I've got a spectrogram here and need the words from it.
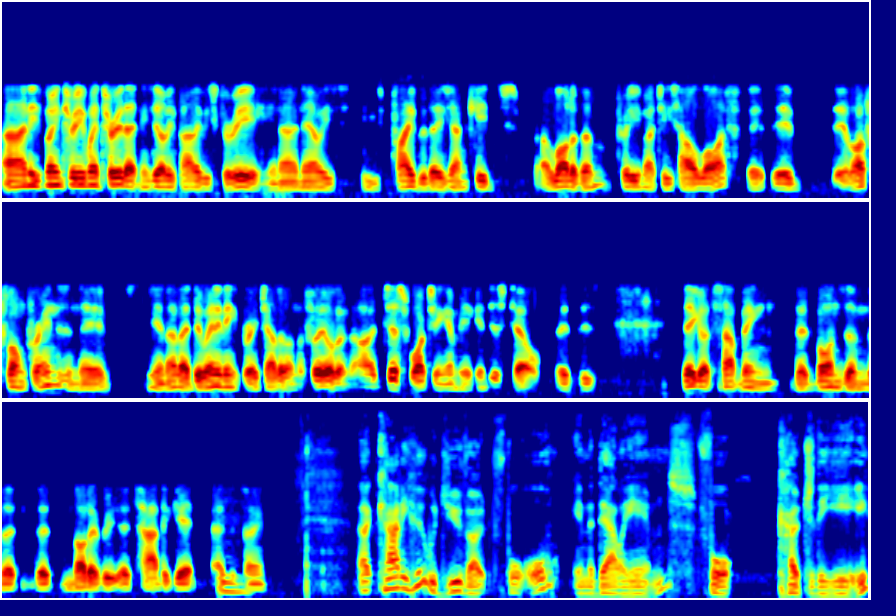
Uh, and he's been through. He went through that in his early part of his career. You know, now he's he's played with these young kids, a lot of them, pretty much his whole life. They're, they're, they're lifelong friends, and they're you know they do anything for each other on the field. And I just watching them, you can just tell there's they got something that bonds them that, that not every it's hard to get at mm. the team. Uh, Cardi, who would you vote for in the Dally M's for Coach of the Year?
